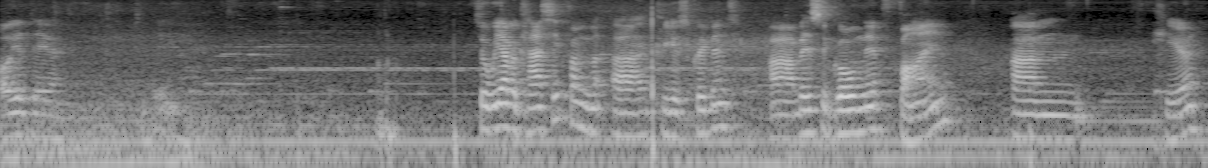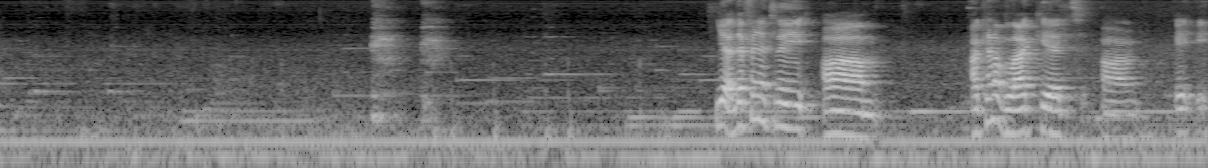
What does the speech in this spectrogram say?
oil there. So we have a classic from uh, Clio Scribent, uh, but it's a gold nib fine um, here. Yeah, definitely. Um, I kind of like it. Um, it, it.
